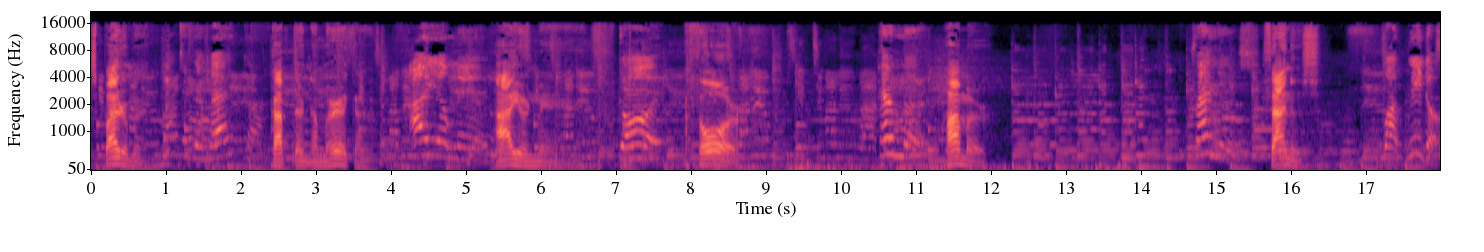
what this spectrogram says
Spider-Man. Captain America. Iron Man. Iron Man. Thor. Thor. Hammer. Hammer. Thanos. Black Widow.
